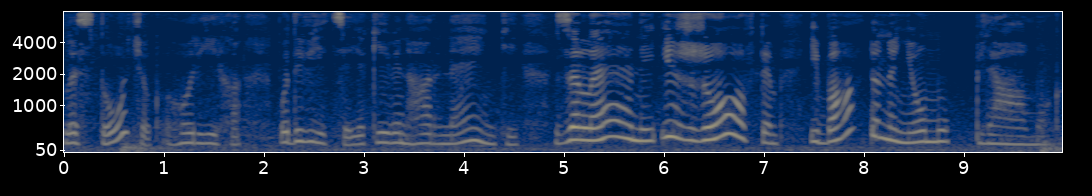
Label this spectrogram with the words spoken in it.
листочок горіха. Подивіться, який він гарненький, зелений і жовтим, і багато на ньому плямок.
